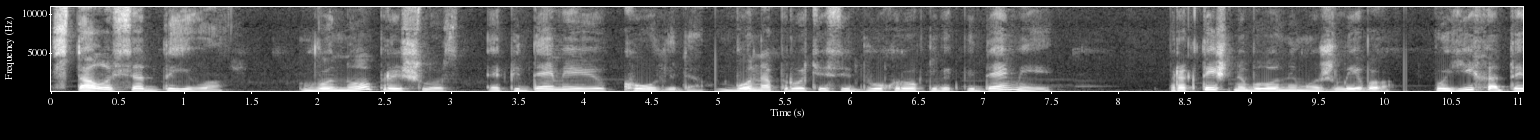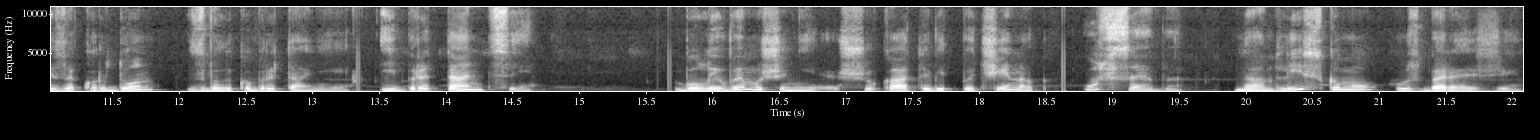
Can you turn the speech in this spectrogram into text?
сталося диво. Воно прийшло з епідемією ковіда, бо на протязі двох років епідемії практично було неможливо поїхати за кордон з Великобританії. І британці були вимушені шукати відпочинок у себе на англійському узбережжі.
